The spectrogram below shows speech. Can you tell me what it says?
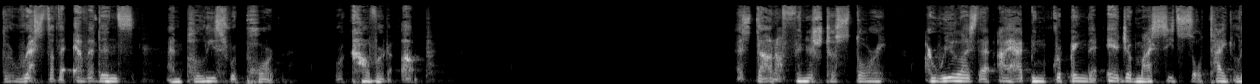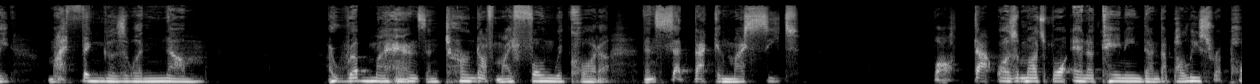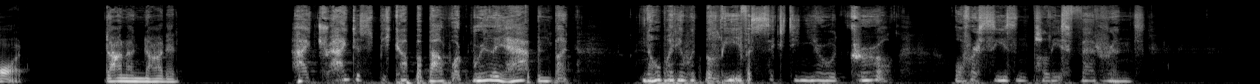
The rest of the evidence and police report were covered up. As Donna finished her story, I realized that I had been gripping the edge of my seat so tightly, my fingers were numb. I rubbed my hands and turned off my phone recorder, then sat back in my seat. Well, that was much more entertaining than the police report. Donna nodded. I tried to speak up about what really happened, but nobody would believe a 16 year old girl over seasoned police veterans.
